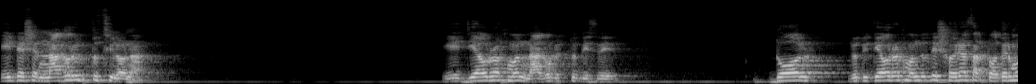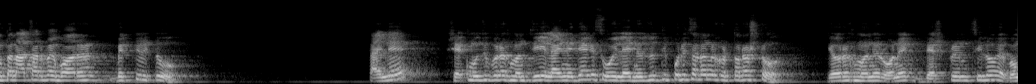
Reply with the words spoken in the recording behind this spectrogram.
এই দেশের নাগরিকত্ব ছিল না। এই জিয়াউর রহমান নাগরিকত্ব দিছে। দল যদি জিয়াউর রহমান যদি স্বৈরাচার, তোদের মতন আচার ব্যবহারের ব্যক্তি হইতো তাইলে শেখ মুজিবুর রহমান যে লাইনে দিয়ে গেছে, ওই লাইনে যদি পরিচালনা করতো রাষ্ট্র, জিয়াউর রহমানের অনেক দেশপ্রেম ছিল এবং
